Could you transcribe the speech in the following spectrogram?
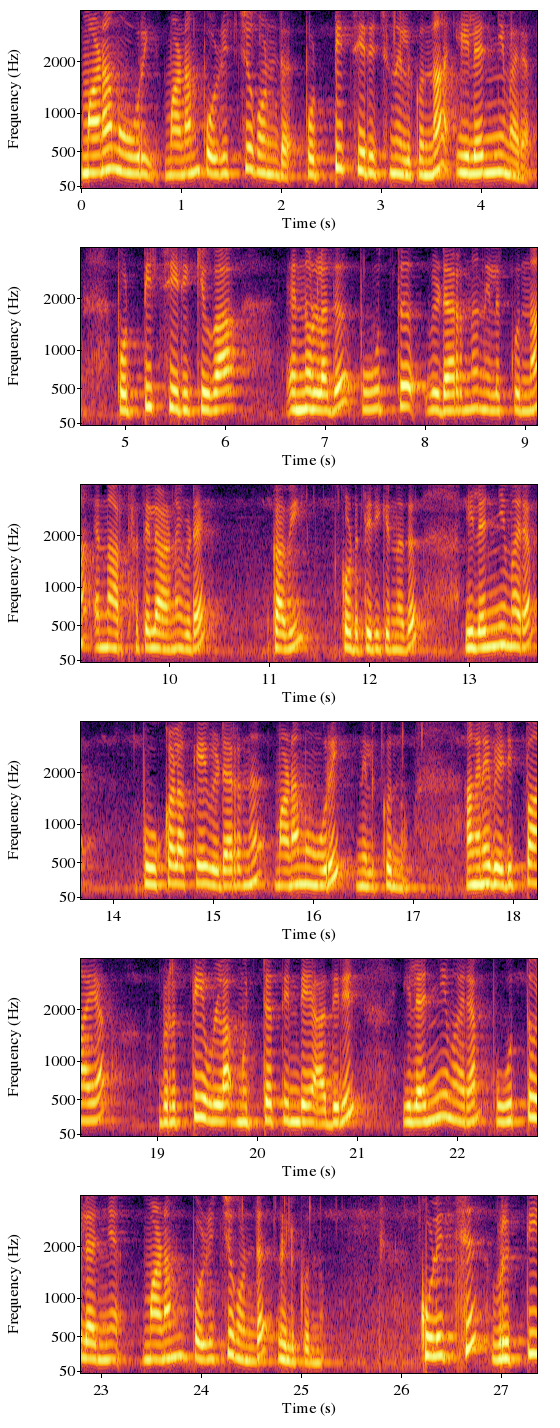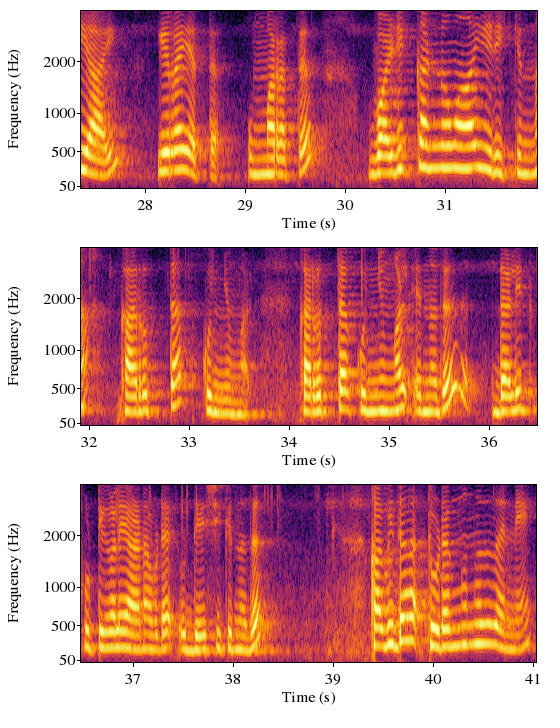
മണമൂറി മണം പൊഴിച്ചുകൊണ്ട് പൊട്ടിച്ചിരിച്ചു നിൽക്കുന്ന ഇലഞ്ഞിമരം. പൊട്ടിച്ചിരിക്കുക എന്നുള്ളത് പൂത്ത് വിടർന്ന് നിൽക്കുന്ന എന്ന അർത്ഥത്തിലാണ് ഇവിടെ കവി കൊടുത്തിരിക്കുന്നത്. ഇലഞ്ഞിമരം പൂക്കളൊക്കെ വിടർന്ന് മണമൂറി നിൽക്കുന്നു. അങ്ങനെ വെടിപ്പായ വൃത്തിയുള്ള മുറ്റത്തിന്റെ അതിരിൽ ഇലഞ്ഞിമരം പൂത്തുലഞ്ഞ് മണം പൊഴിച്ചുകൊണ്ട് നിൽക്കുന്നു. കുളിച്ച് വൃത്തിയായി ഇറയത്ത് ഉമ്മറത്ത് വഴിക്കണ്ണുമായിരിക്കുന്ന കറുത്ത കുഞ്ഞുങ്ങൾ. കറുത്ത കുഞ്ഞുങ്ങൾ എന്നത് ദളിത് കുട്ടികളെയാണ് അവിടെ ഉദ്ദേശിക്കുന്നത്. കവിത തുടങ്ങുന്നത് തന്നെ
